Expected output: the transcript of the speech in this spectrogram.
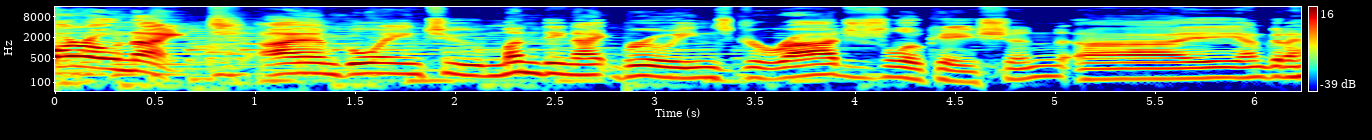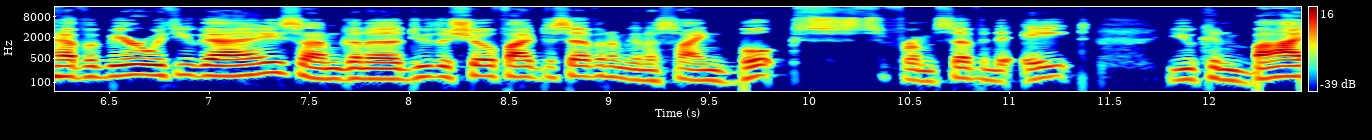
Tomorrow night, I am going to Monday Night Brewing's garage location. I am going to have a beer with you guys. I'm going to do the show 5 to 7. I'm going to sign books from 7 to 8. You can buy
